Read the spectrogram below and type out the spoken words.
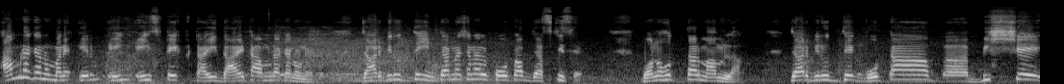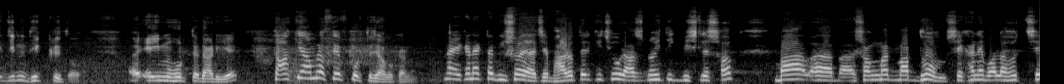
আমরা কেন মানে এর, এই এই স্টেকটা এই দায়টা আমরা কেন নেব? যার বিরুদ্ধে ইন্টারন্যাশনাল কোর্ট অফ জাস্টিসে গণহত্যার মামলা, যার বিরুদ্ধে গোটা বিশ্বে যিনি ধিকৃত এই মুহূর্তে দাঁড়িয়ে, তাকে আমরা সেভ করতে যাব কেন? না, এখানে একটা বিষয় আছে। ভারতের কিছু রাজনৈতিক বিশ্লেষক বা সংবাদ মাধ্যম সেখানে বলা হচ্ছে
